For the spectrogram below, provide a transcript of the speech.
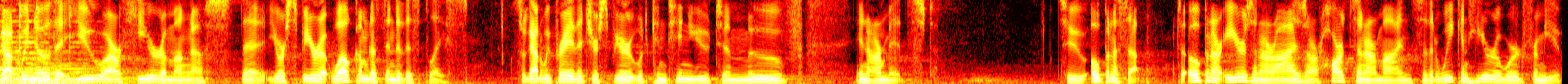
God, we know that you are here among us, that your spirit welcomed us into this place. So, God, we pray that your spirit would continue to move in our midst, to open us up, to open our ears and our eyes, our hearts and our minds, so that we can hear a word from you.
